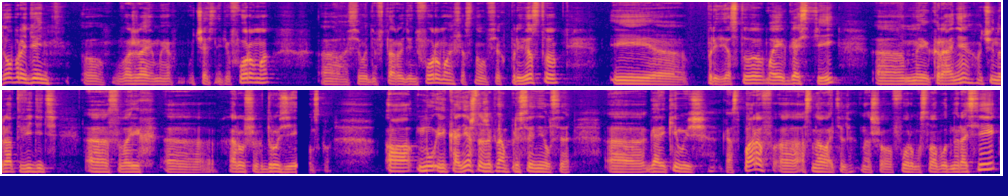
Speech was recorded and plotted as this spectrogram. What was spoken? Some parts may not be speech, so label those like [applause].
Добрый день, э, уважаемые участники форума. Э, сегодня второй день форума. Я снова всех приветствую. И э, приветствую моих гостей на экране. Очень рад видеть своих хороших друзей. А, ну и, конечно же, к нам присоединился Гарри Кимович Каспаров, основатель нашего форума «Свободной России»,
